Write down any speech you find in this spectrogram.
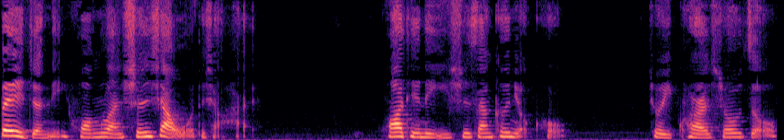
背着你慌乱生下我的小孩。花田里遗失三颗纽扣，就一块收走，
